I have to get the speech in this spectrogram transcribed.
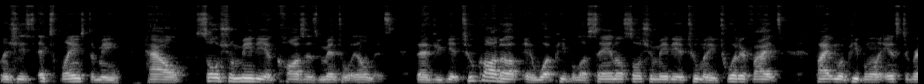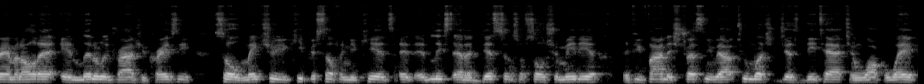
and she explains to me how social media causes mental illness. that if you get too caught up in what people are saying on social media, too many Twitter fights, fighting with people on Instagram and all that, it literally drives you crazy. So make sure you keep yourself and your kids at, at least at a distance from social media. If you find it stressing you out too much, just detach and walk away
